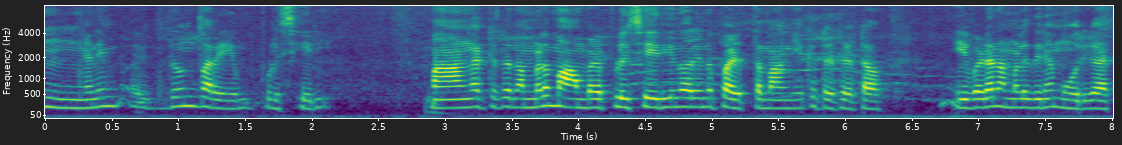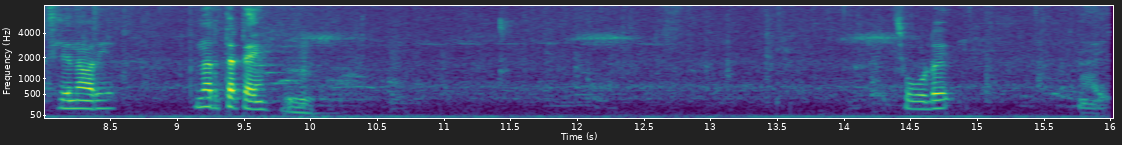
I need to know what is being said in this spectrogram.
അങ്ങനെയും ഇതും പറയും പുളിശ്ശേരി. മാങ്ങ ഇട്ടിട്ട് നമ്മൾ മാമ്പഴ പുളിശ്ശേരി എന്ന് പറയുന്നത് പഴുത്ത മാങ്ങയൊക്കെ ഇട്ടിട്ട് കേട്ടോ. ഇവിടെ നമ്മളിതിനെ മോര് കാച്ചിൽ എന്ന് പറയാം. നിർത്തട്ടെ. ചൂട്. ആയി.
